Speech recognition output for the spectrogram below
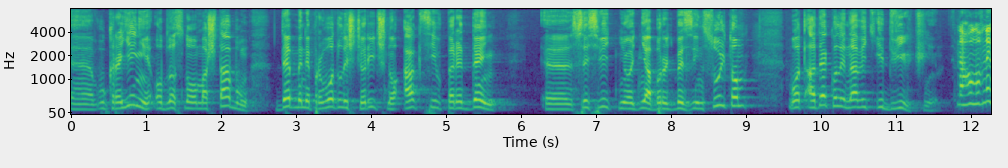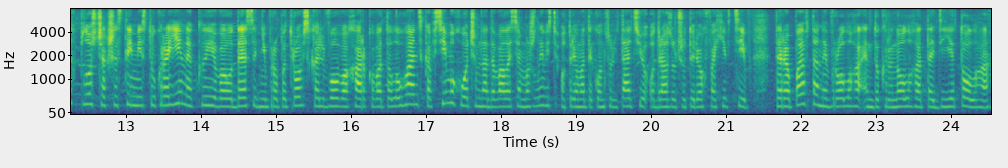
е, в Україні обласного масштабу, де б ми не проводили щорічно акції в переддень е, Всесвітнього дня боротьби з інсультом, от, а деколи навіть і двічі. На головних площах шести міст України Києва, Одеси, Дніпропетровська, Львова, Харкова та Луганська всім охочим надавалася можливість отримати консультацію одразу чотирьох фахівців: терапевта, невролога, ендокринолога та дієтолога.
